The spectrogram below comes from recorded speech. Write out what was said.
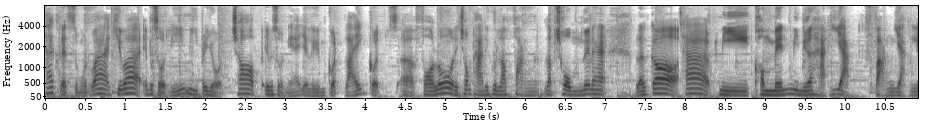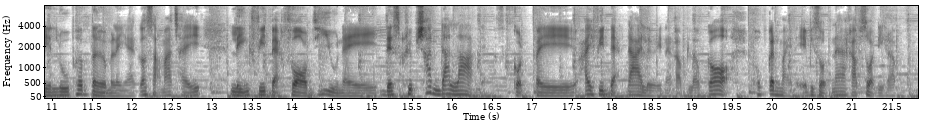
ถ้าเกิดสมมติว่าคิดว่า episode นี้มีประโยชน์ชอบ episode นี้อย่าลืมกดไลค์กด follow ในช่องทางที่คุณรับฟังรับชมด้วยนะฮะ แล้วก็ถ้ามีคอมเมนต์มีเนื้อหาที่อยากฟังอยากเรียนรู้เพิ่มเติมอะไรเงี้ยก็สามารถใช้ลิงก์ feedback form ที่อยู่ใน description ด้านล่างเนี่ยกดไปให้ feedback ได้เลยนะครับ แล้วก็พบกันใหม่ใน episode หน้าครับ สวัสดีครับ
